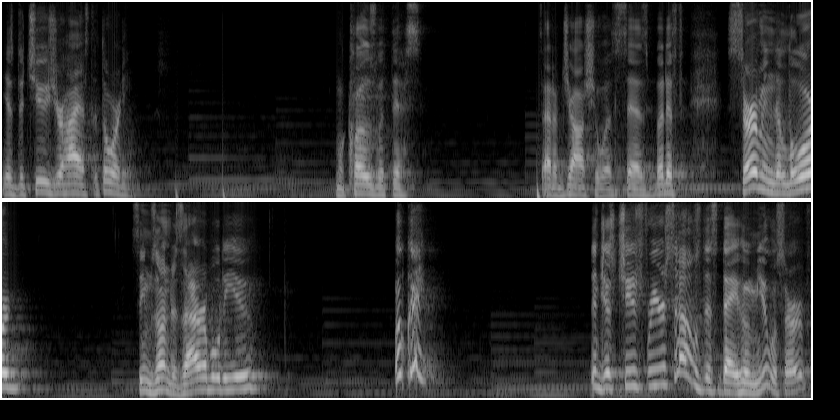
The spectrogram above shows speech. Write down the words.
is to choose your highest authority. We'll close with this. It's out of Joshua. It says, But if serving the Lord seems undesirable to you, okay. Then just choose for yourselves this day whom you will serve.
